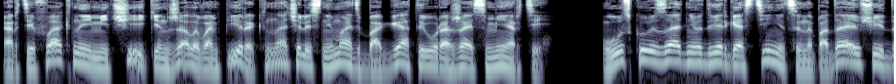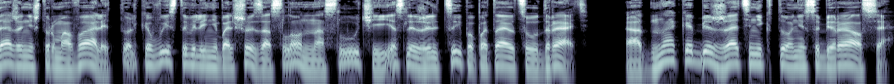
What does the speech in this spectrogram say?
Артефактные мечи и кинжалы вампирок начали снимать богатый урожай смерти. Узкую заднюю дверь гостиницы нападающие даже не штурмовали, только выставили небольшой заслон на случай, если жильцы попытаются удрать. Однако бежать никто не собирался.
